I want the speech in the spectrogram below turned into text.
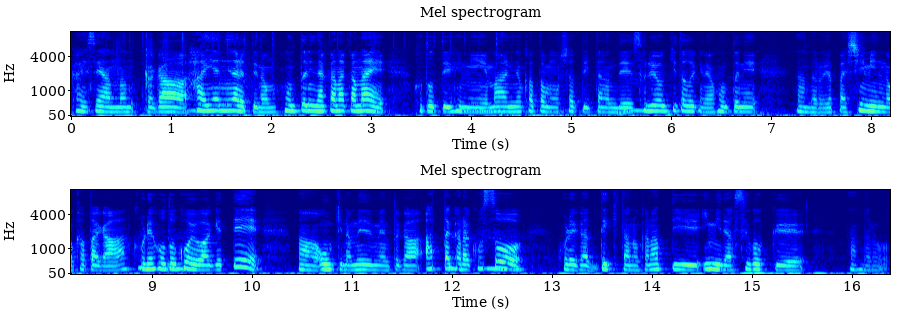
改正案なんかが廃案になるっていうのは本当になかなかないことっていうふうに周りの方もおっしゃっていたので、それを聞いた時には本当になんだろうやっぱり市民の方がこれほど声を上げて、まあ、大きなムーブメントがあったからこそ、これができたのかなっていう意味ではすごくなんだろう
